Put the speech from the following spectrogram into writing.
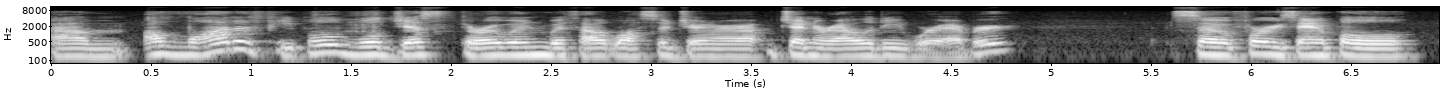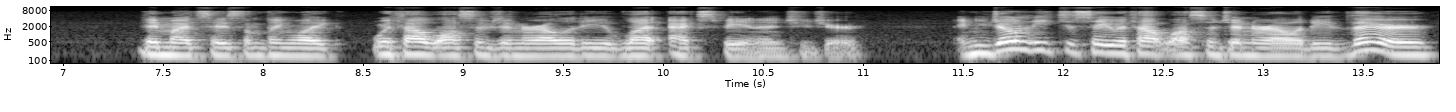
Um, a lot of people will just throw in without loss of gener generality wherever. So for example, they might say something like, without loss of generality, let x be an integer. And you don't need to say without loss of generality there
